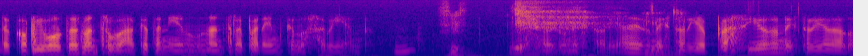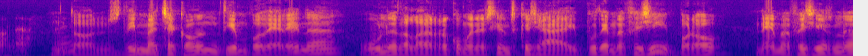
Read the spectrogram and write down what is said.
de cop i volta es van trobar que tenien un altre parent que no sabien. Sí. I això és una història, és una història preciosa, una història de dones. Eh? Doncs Dimma Chacón, Tiempo de Arena, una de les recomanacions que ja hi podem afegir, però anem a afegir-ne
